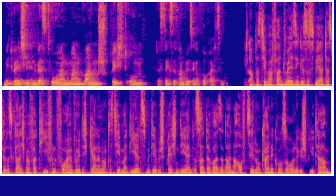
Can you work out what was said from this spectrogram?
mit welchen Investoren man wann spricht, um das nächste Fundraising erfolgreich zu machen. Ich glaube, das Thema Fundraising ist es wert, dass wir das gleich mal vertiefen. Vorher würde ich gerne noch das Thema Deals mit dir besprechen, die ja interessanterweise in deiner Aufzählung keine große Rolle gespielt haben.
